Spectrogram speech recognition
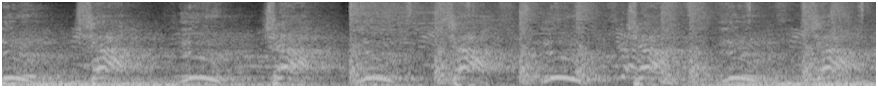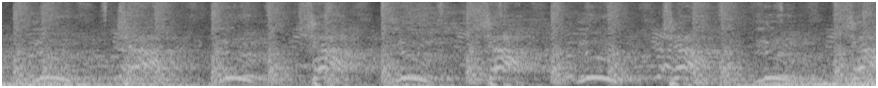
lucha, lucha, lucha, lucha, lucha, lucha, lucha, lucha, lucha, lucha.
